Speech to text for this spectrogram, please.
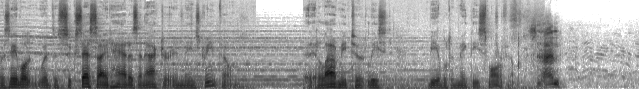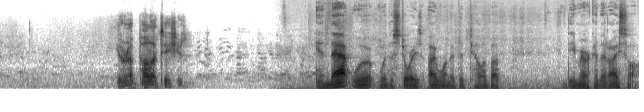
was able, with the success I had had as an actor in mainstream films, it allowed me to at least be able to make these smaller films. Son, you're a politician. And that were, were the stories I wanted to tell about the America that I saw.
